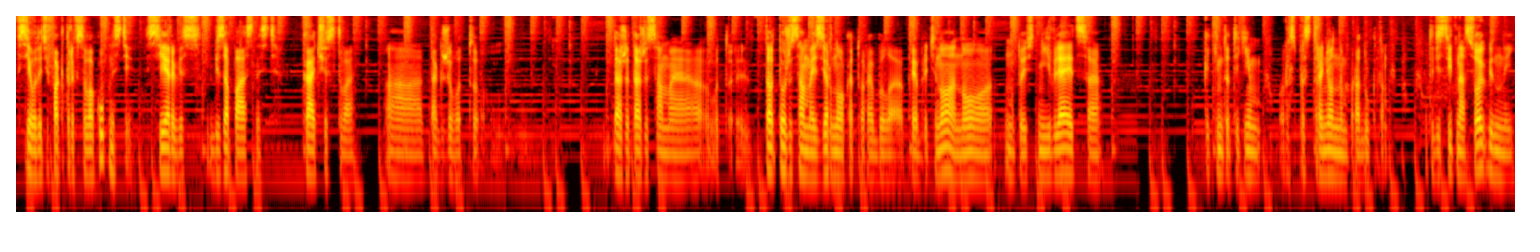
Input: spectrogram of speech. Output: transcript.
все вот эти факторы в совокупности, сервис, безопасность, качество, а, также вот э, даже та же самая, вот, э, то, то же самое зерно, которое было приобретено, оно, ну, то есть не является каким-то таким распространенным продуктом. Это действительно особенный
